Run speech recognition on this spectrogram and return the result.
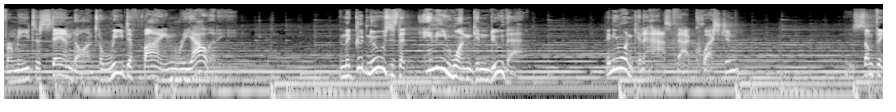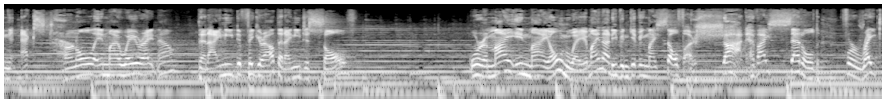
for me to stand on, to redefine reality. And the good news is that anyone can do that. Anyone can ask that question. Is something external in my way right now that I need to figure out, that I need to solve? Or am I in my own way? Am I not even giving myself a shot? Have I settled for right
